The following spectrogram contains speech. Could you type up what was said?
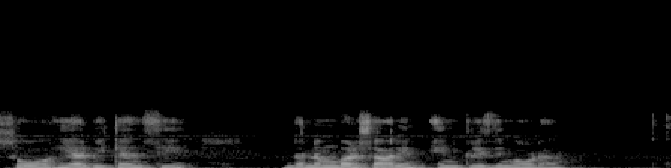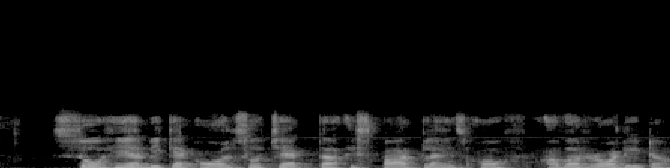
so here we can see the numbers are in increasing order. So here we can also check the spark lines of our raw data.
